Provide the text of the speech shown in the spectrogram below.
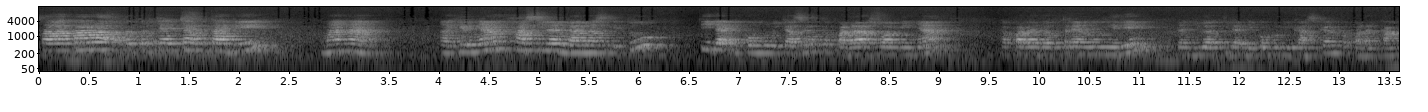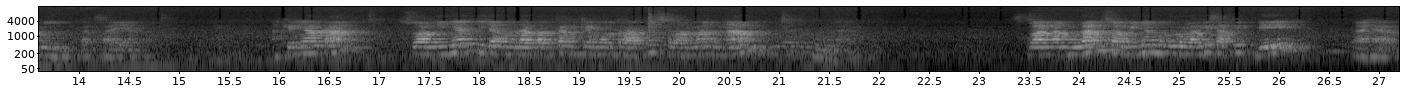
Salah taruh atau tercecer tadi mana? Akhirnya hasil yang ganas itu tidak dikomunikasikan kepada suaminya kepada dokter yang mengirim dan juga tidak dikomunikasikan kepada kami kepada saya. Akhirnya apa? Suaminya tidak mendapatkan kemoterapi selama enam setelah enam bulan suaminya mengeluh lagi sakit di leher.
